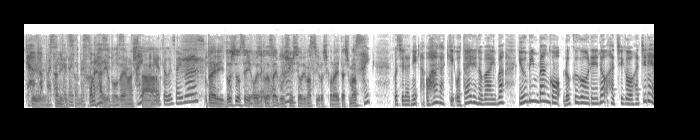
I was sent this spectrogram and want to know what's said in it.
でえーは頑張っていただいてます、谷口さんですかね。ありがとうございました。はい、ありがとうございます。お便りどしどしお寄せください。募集しております、よろしくお願いいたします、はい、こちらにおはがきお便りの場合は郵便番号六五零の八五八零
